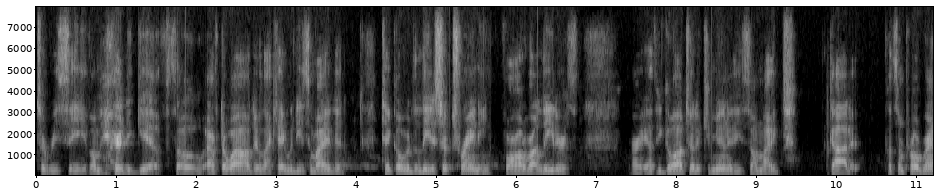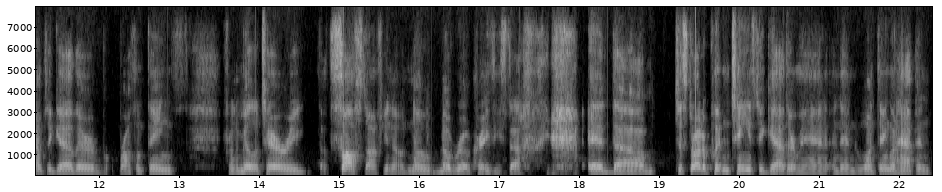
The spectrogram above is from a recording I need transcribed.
to receive. I'm here to give. So after a while, they're like, hey, we need somebody to take over the leadership training for all of our leaders, right? As we go out to the community. So I'm like, got it. Put some programs together, brought some things from the military, the soft stuff, you know, no, no real crazy stuff. and um, just started putting teams together, man. And then one thing would happen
